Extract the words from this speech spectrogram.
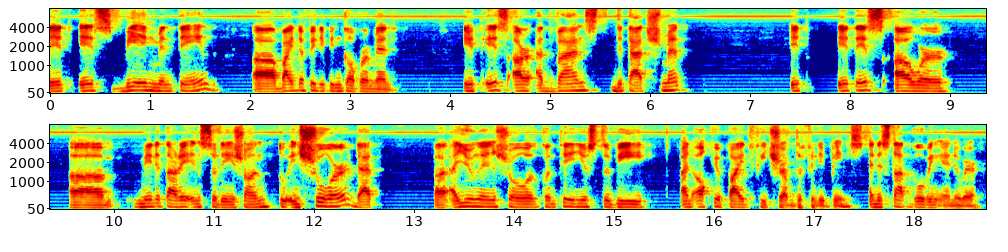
It is being maintained uh, by the Philippine government. It is our advanced detachment. It it is our um, military installation to ensure that uh, Ayungin Shoal continues to be an occupied feature of the Philippines and it's not going anywhere.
